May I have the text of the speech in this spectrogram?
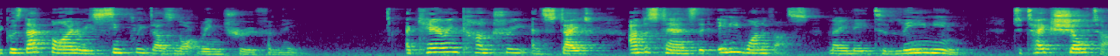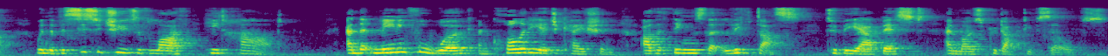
because that binary simply does not ring true for me. A caring country and state understands that any one of us may need to lean in, to take shelter when the vicissitudes of life hit hard, and that meaningful work and quality education are the things that lift us to be our best and most productive selves.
